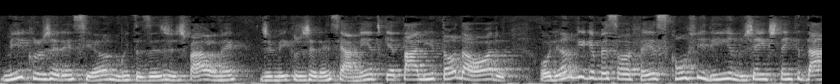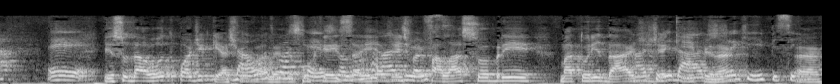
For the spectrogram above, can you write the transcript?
microgerenciando, muitas vezes a gente fala, né, de microgerenciamento, que é estar ali toda hora, olhando o que, que a pessoa fez, conferindo, gente, tem que dar. É, Isso dá outro podcast, Dá outro podcast, Porque isso aí a gente vai falar sobre maturidade, maturidade de equipe, né? de equipe, sim. É.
